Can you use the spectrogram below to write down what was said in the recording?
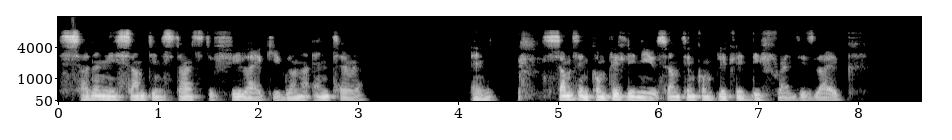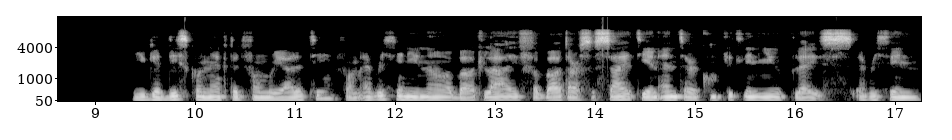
suddenly something starts to feel like you're gonna enter and something completely new, something completely different is like you get disconnected from reality, from everything you know about life, about our society and enter a completely new place. Everything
